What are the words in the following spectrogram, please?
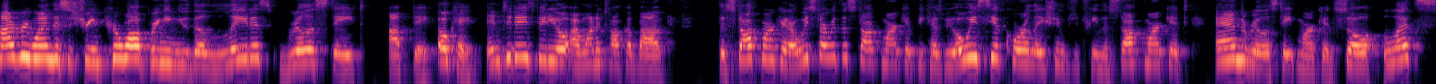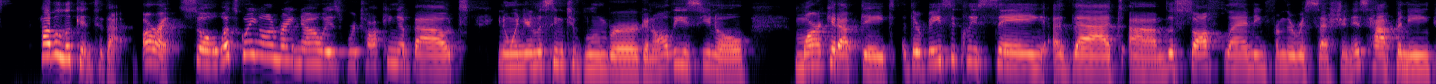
Hi, everyone. This is Shereen Purewal bringing you the latest real estate update. Okay, in today's video, I want to talk about the stock market. I always start with the stock market because we always see a correlation between the stock market and the real estate market. So let's have a look into that. All right. So what's going on right now is we're talking about, you know, when you're listening to Bloomberg and all these, you know, market update, they're basically saying uh, that um, the soft landing from the recession is happening.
